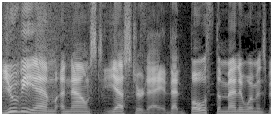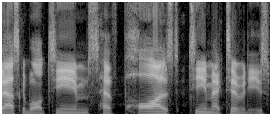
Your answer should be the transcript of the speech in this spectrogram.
UVM announced yesterday that both the men and women's basketball teams have paused team activities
